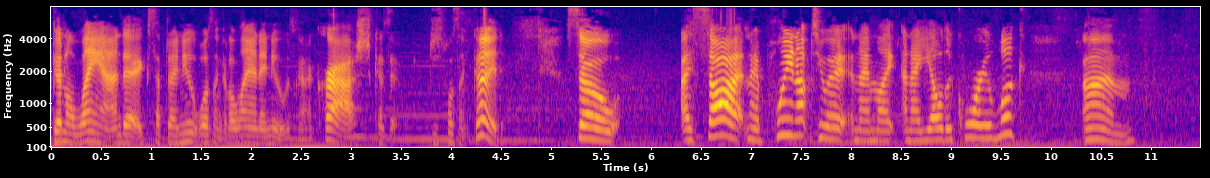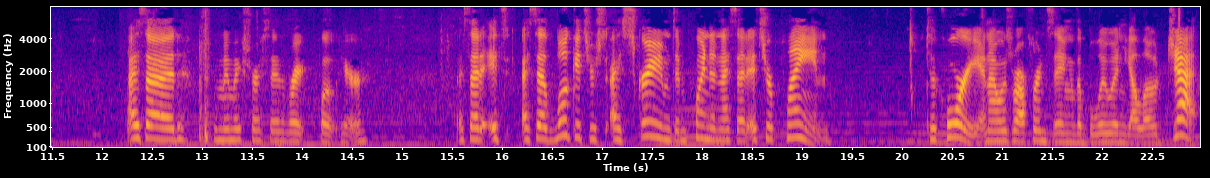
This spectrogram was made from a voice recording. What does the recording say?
gonna land, except I knew it wasn't gonna land. I knew it was gonna crash because it just wasn't good. So I saw it and I point up to it and I'm like, and I yelled at Corey, look, um, I said, let me make sure I say the right quote here. I said, it's, I said, look, it's your, I screamed and pointed and I said, it's your plane to Corey. And I was referencing the blue and yellow jet,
